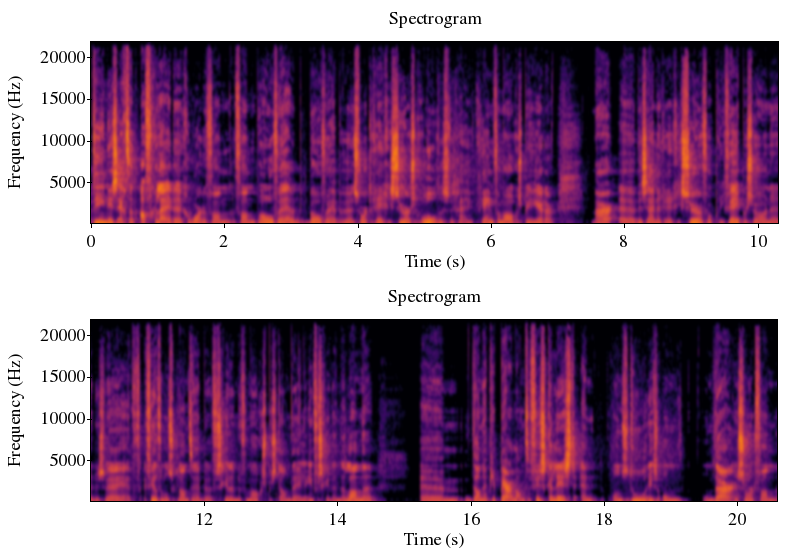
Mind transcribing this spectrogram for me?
Dean is echt een afgeleide geworden van, van boven. Hè. Boven hebben we een soort regisseursrol, dus we zijn geen vermogensbeheerder. Maar eh, we zijn een regisseur voor privépersonen. Dus wij, veel van onze klanten hebben verschillende vermogensbestanddelen in verschillende landen. Ehm, dan heb je per land een fiscalist. En ons doel is om, om daar een soort van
